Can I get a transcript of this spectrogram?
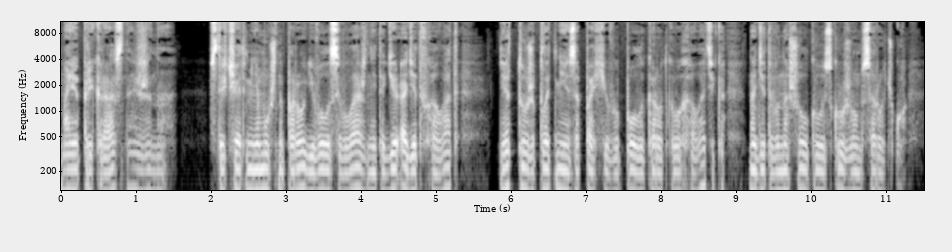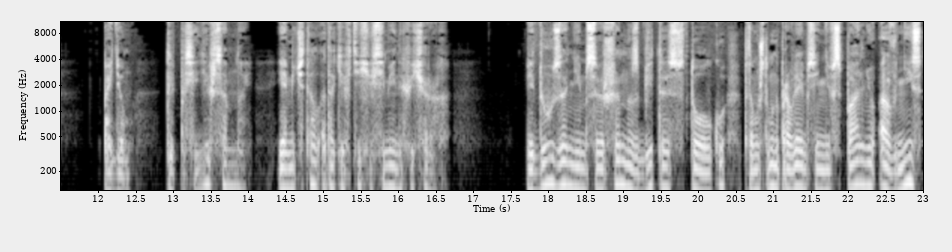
моя прекрасная жена встречает меня муж на пороге, волосы влажные, Тагир одет в халат — я тоже плотнее запахиваю полы короткого халатика, надетого на шелковую с кружевом сорочку. «Пойдем, ты посидишь со мной?» Я мечтал о таких тихих семейных вечерах. Иду за ним, совершенно сбитая с толку, потому что мы направляемся не в спальню, а вниз,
